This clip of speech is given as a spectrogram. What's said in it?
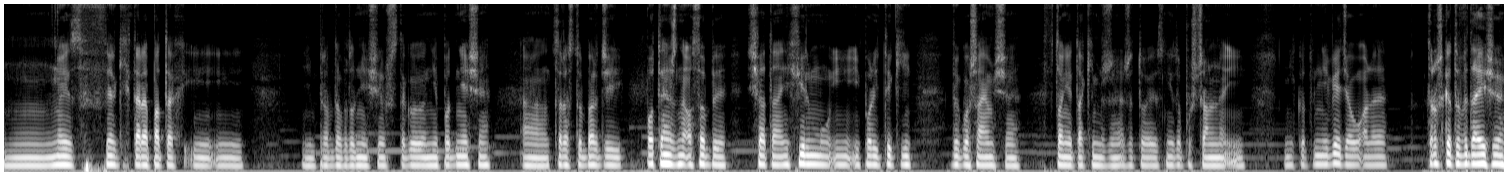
Mm, no jest w wielkich tarapatach i, i, i prawdopodobnie się już z tego nie podniesie, a coraz to bardziej potężne osoby świata i filmu i, i polityki wygłaszają się w tonie takim, że, że to jest niedopuszczalne i nikt o tym nie wiedział, ale troszkę to wydaje się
